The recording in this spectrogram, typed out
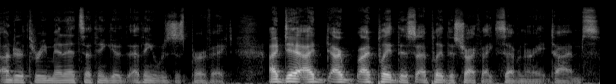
under three minutes. I think it, I think it was just perfect. I did. I, I I played this. I played this track like seven or eight times.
